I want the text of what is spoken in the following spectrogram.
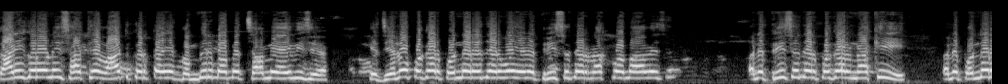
કારીગરોની સાથે વાત કરતા એક ગંભીર બાબત સામે આવી છે કે જેનો પગાર પંદર હજાર હોય એને ત્રીસ હજાર નાખવામાં આવે છે. અને ત્રીસ હજાર પગાર નાખી અને પંદર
